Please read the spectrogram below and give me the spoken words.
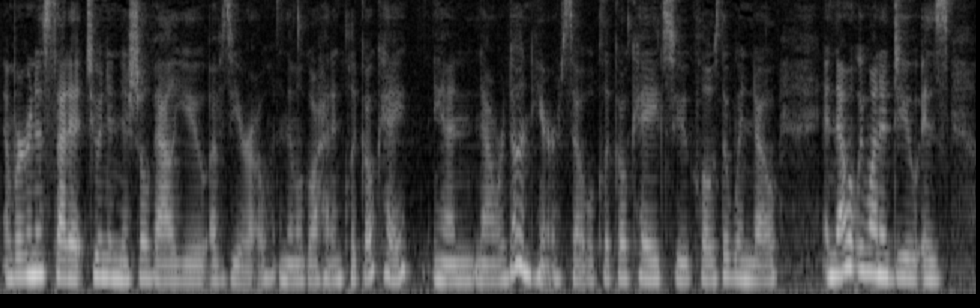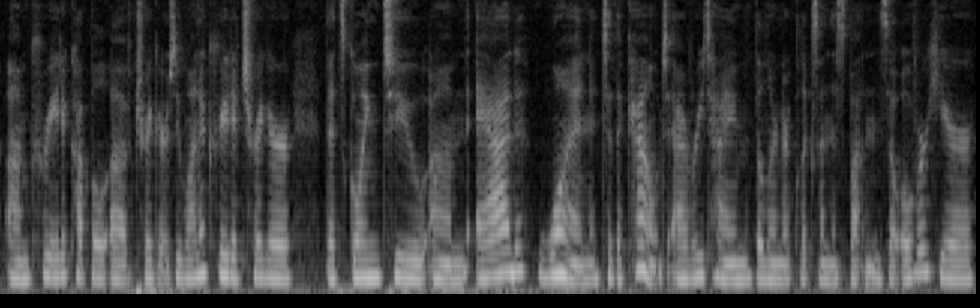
and we're going to set it to an initial value of zero and then we'll go ahead and click OK and now we're done here. So we'll click OK to close the window. And now what we want to do is um, create a couple of triggers. We want to create a trigger that's going to um, add one to the count every time the learner clicks on this button. So over here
